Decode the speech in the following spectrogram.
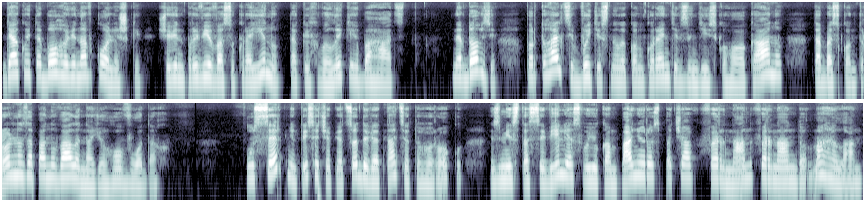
Дякуйте Богові навколішки, що він привів вас у країну таких великих багатств. Невдовзі португальці витіснили конкурентів з Індійського океану та безконтрольно запанували на його водах. У серпні 1519 року з міста Севілья свою кампанію розпочав Фернан Фернандо Магелан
